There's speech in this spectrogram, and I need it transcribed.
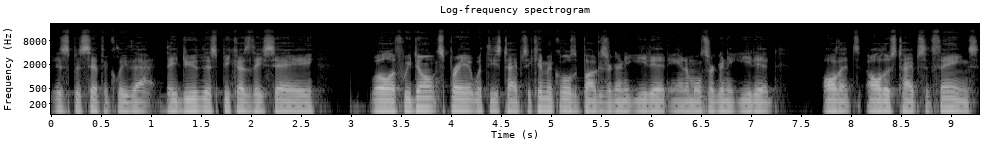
is specifically that they do this because they say, well, if we don't spray it with these types of chemicals, bugs are going to eat it, animals are going to eat it, all that, all those types of things.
